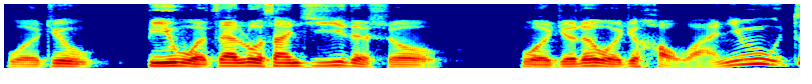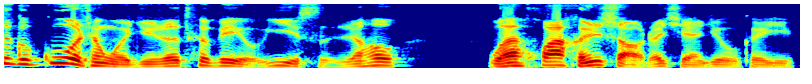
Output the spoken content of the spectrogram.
我就比我在洛杉矶的时候，我觉得我就好玩，因为这个过程我觉得特别有意思。然后我还花很少的钱就可以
